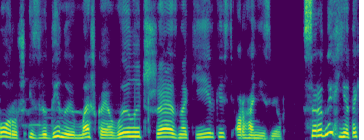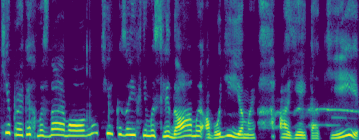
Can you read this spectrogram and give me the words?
Поруч із людиною мешкає величезна кількість організмів. Серед них є такі, про яких ми знаємо ну тільки за їхніми слідами або діями, а є й такі,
